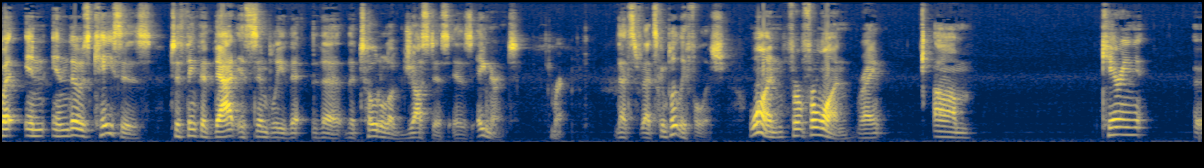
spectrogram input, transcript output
But in, in those cases, to think that that is simply the, the, the total of justice is ignorant. Right. That's, that's completely foolish. One, for, for one, right? Um, carrying, uh,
